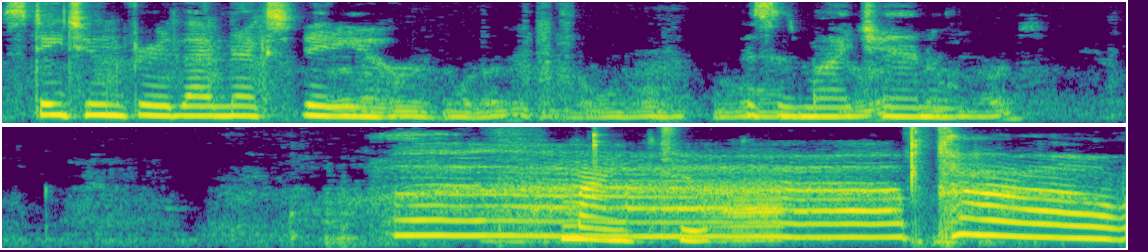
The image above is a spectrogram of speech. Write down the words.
Stay tuned for that next video. never heard it doing anything. The little- the This is my channel. making noise. Mine too. Ah, Pow!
